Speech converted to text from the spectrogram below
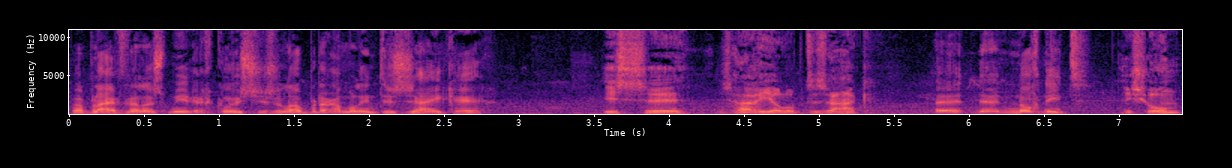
Maar blijft wel een smerig klusje. Ze lopen er allemaal in te zeiken, hè. Is, eh, is Harry al op de zaak? Eh, nog niet. En John?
